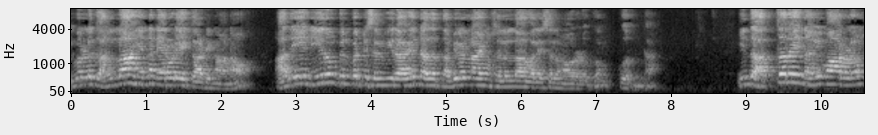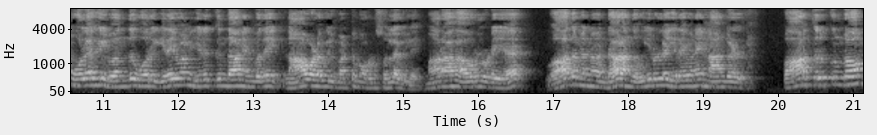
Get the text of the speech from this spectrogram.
இவர்களுக்கு அல்லாஹ் என்ன நேர்வழியை காட்டினானோ அதை நீரும் பின்பற்றி செல்வீராக என்று அதற்கு நபிகள் நாயகம் ஸல்லல்லாஹு அலைஹி அவர்களுக்கும் கூறுகின்றான் இந்த அத்தனை நபிமார்களும் உலகில் வந்து ஒரு இறைவன் இருக்கின்றான் என்பதை நாவளவில் மட்டும் அவர்கள் சொல்லவில்லை. மாறாக அவர்களுடைய வாதம் என்னவென்றால் அந்த உயிருள்ள இறைவனை நாங்கள் பார்த்திருக்கின்றோம்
